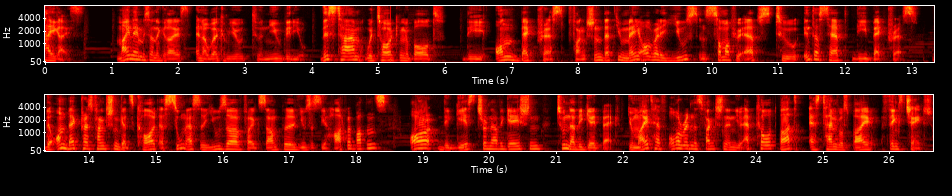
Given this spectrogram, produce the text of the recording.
Hi guys, my name is Yanneck Reiß and I welcome you to a new video. This time we're talking about the on backpress function that you may already use in some of your apps to intercept the back press. The on backpress function gets called as soon as the user, for example, uses the hardware buttons or the gesture navigation to navigate back. You might have overridden this function in your app code, but as time goes by, things change.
